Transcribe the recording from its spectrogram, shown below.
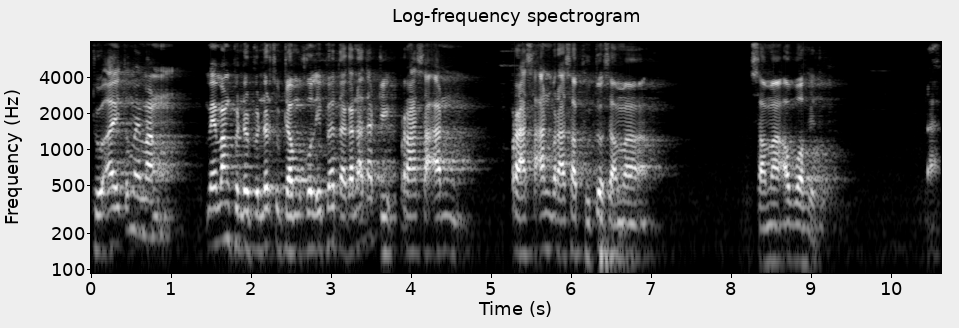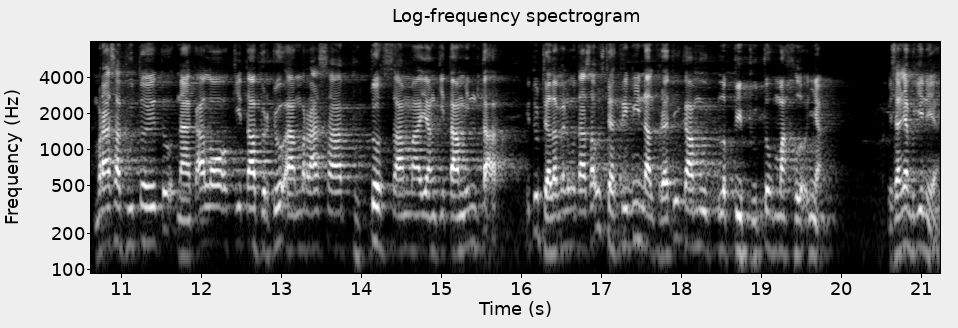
Doa itu memang memang benar-benar sudah mukul ibadah karena tadi perasaan perasaan merasa butuh sama sama Allah itu. Nah, merasa butuh itu, nah kalau kita berdoa merasa butuh sama yang kita minta, itu dalam ilmu tasawuf sudah kriminal, berarti kamu lebih butuh makhluknya. Misalnya begini ya,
